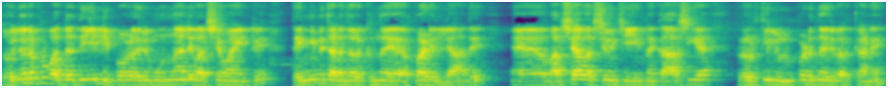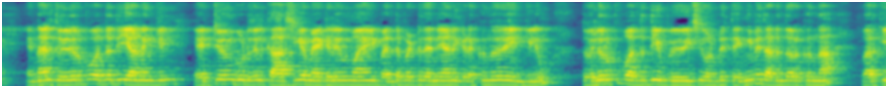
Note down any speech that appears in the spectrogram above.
തൊഴിലുറപ്പ് പദ്ധതിയിൽ ഇപ്പോൾ ഒരു മൂന്നാൽ വർഷമായിട്ട് തെങ്ങിന് തടം തുറക്കുന്ന ഏർപ്പാടില്ല. അത് വർഷാവർഷവും ചെയ്യുന്ന കാർഷിക പ്രവൃത്തിയിൽ ഉൾപ്പെടുന്ന ഒരു വർക്കാണ്. എന്നാൽ തൊഴിലുറപ്പ് പദ്ധതിയാണെങ്കിൽ ഏറ്റവും കൂടുതൽ കാർഷിക മേഖലയുമായി ബന്ധപ്പെട്ട് തന്നെയാണ് കിടക്കുന്നത് എങ്കിലും തൊഴിലുറപ്പ് പദ്ധതി ഉപയോഗിച്ചുകൊണ്ട് തെങ്ങിന് തടം തുറക്കുന്ന വർക്ക്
